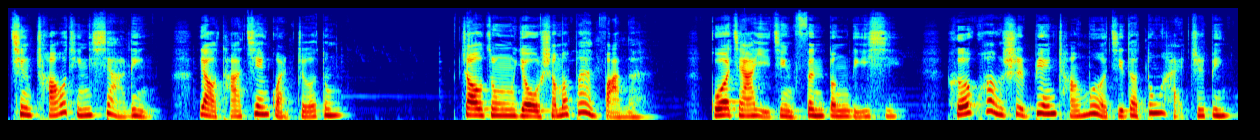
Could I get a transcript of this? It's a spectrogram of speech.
请朝廷下令，要他监管浙东。昭宗有什么办法呢？国家已经分崩离析。何况是鞭长莫及的东海之滨。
